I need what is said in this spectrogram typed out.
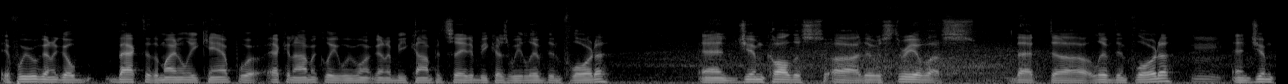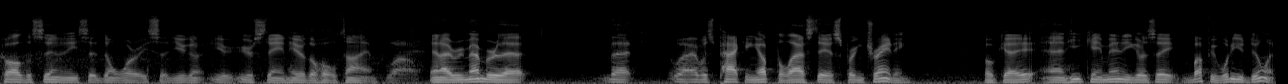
If we were going to go back to the minor league camp, economically we weren't going to be compensated because we lived in Florida, and Jim called us. Uh, there was three of us that uh, lived in Florida, and Jim called us in and he said, "Don't worry," he said, "You're gonna, you're, you're staying here the whole time." Wow. And I remember that that I was packing up the last day of spring training, okay, and he came in. He goes, "Hey, Buffy, what are you doing?"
